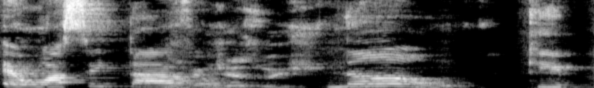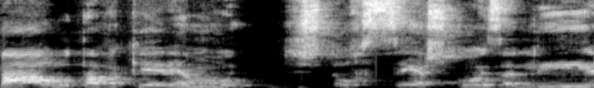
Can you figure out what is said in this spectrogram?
É o aceitável. Não, Jesus. Não que Paulo estava querendo distorcer as coisas ali.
